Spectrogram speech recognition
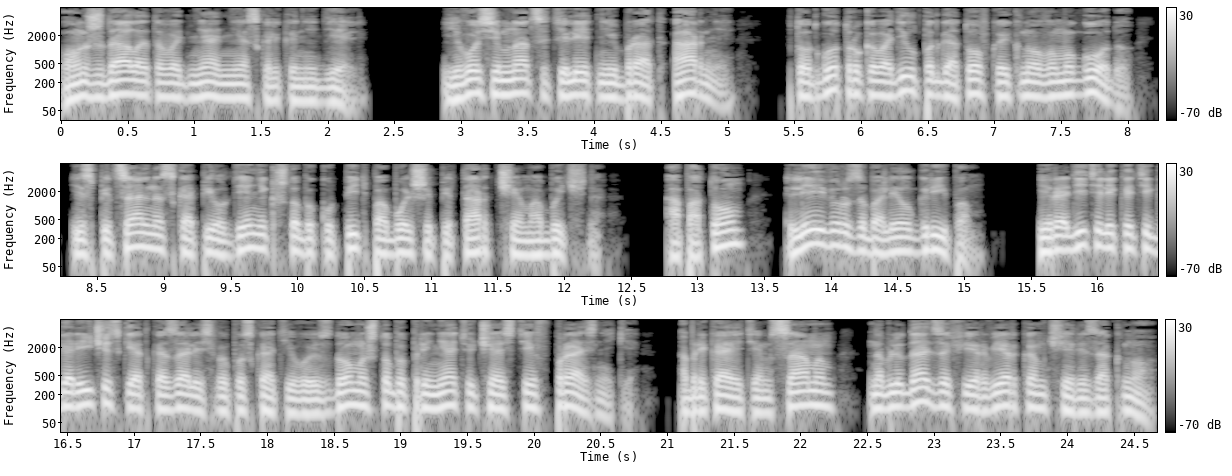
Он ждал этого дня несколько недель. Его 17-летний брат Арни в тот год руководил подготовкой к Новому году и специально скопил денег, чтобы купить побольше петард, чем обычно. А потом Лейвер заболел гриппом, и родители категорически отказались выпускать его из дома, чтобы принять участие в празднике, обрекая тем самым наблюдать за фейерверком через окно.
